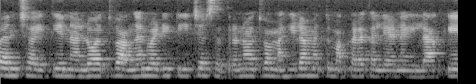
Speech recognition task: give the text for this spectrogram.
ಪಂಚಾಯಿತಿಯನ್ನಲ್ಲೋ ಅಥವಾ ಅಂಗನವಾಡಿ ಟೀಚರ್ಸ್ ಹತ್ರನೋ ಅಥವಾ ಮಹಿಳಾ ಮತ್ತು ಮಕ್ಕಳ ಕಲ್ಯಾಣ ಇಲಾಖೆ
